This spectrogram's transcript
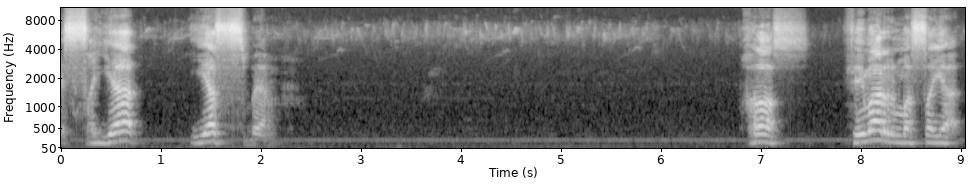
الصياد يصبر. خلاص في مرمى الصياد.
